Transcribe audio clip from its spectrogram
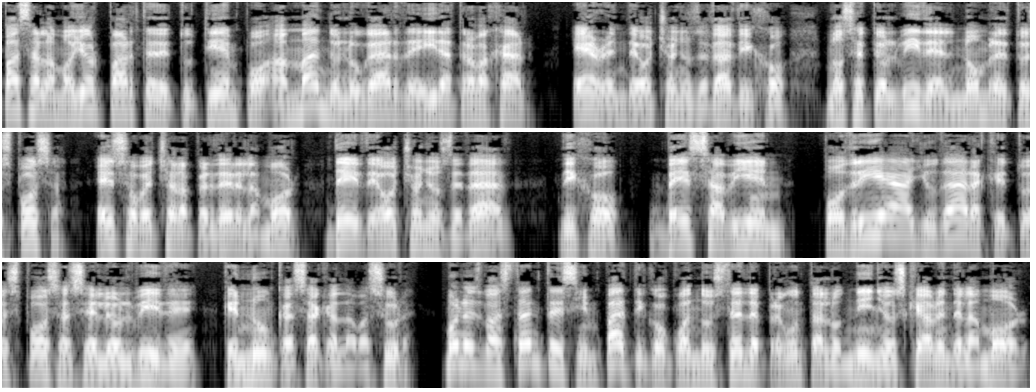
pasa la mayor parte de tu tiempo amando en lugar de ir a trabajar. Aaron, de ocho años de edad, dijo, no se te olvide el nombre de tu esposa. Eso va a echar a perder el amor. Dave, de ocho años de edad, Dijo, besa bien, podría ayudar a que tu esposa se le olvide que nunca saca la basura. Bueno, es bastante simpático cuando usted le pregunta a los niños que hablen del amor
